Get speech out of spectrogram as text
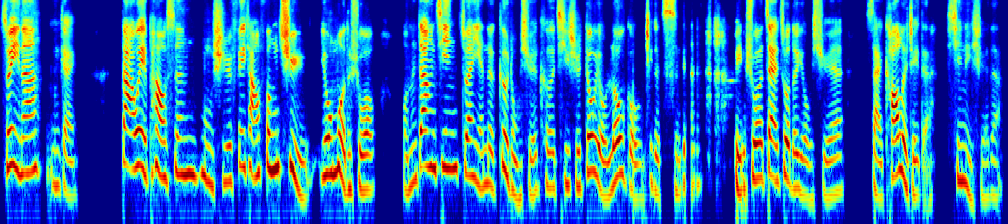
所以呢，OK，大卫泡森牧师非常风趣幽默地说，我们当今钻研的各种学科其实都有 logo 这个词根，比如说在座的有学。psychology 的心理学的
